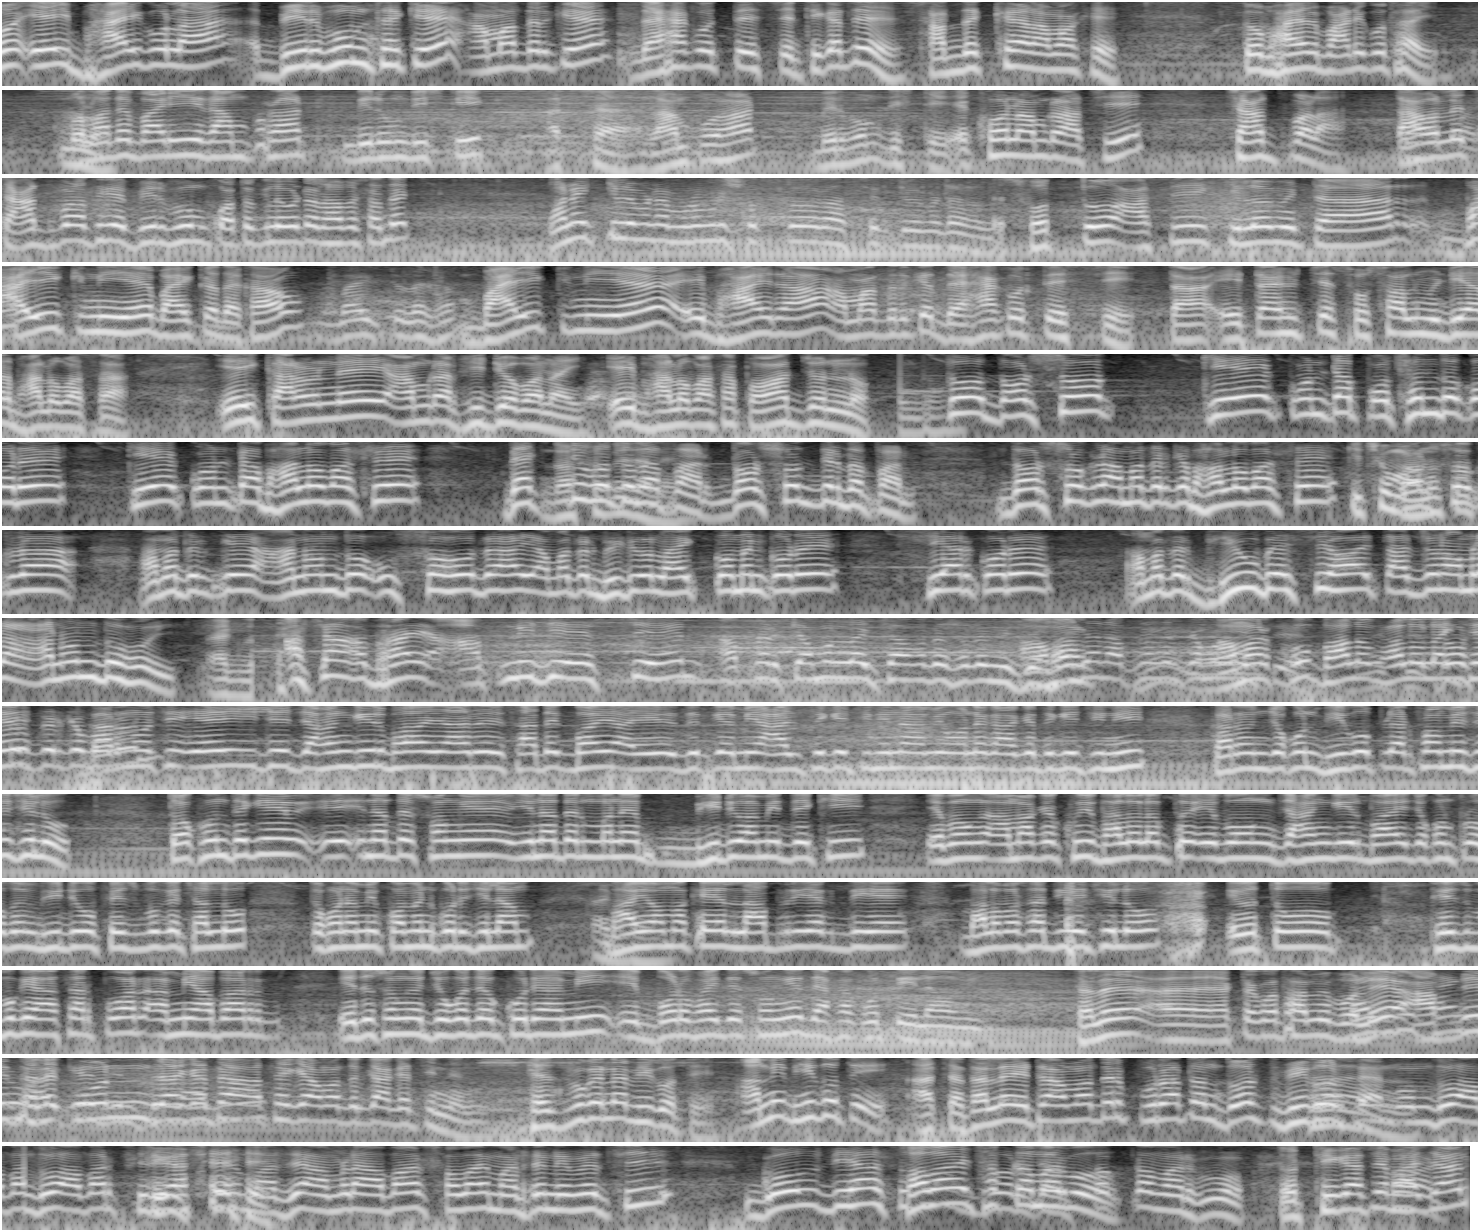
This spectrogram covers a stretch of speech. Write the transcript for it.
তো এই ভাইগুলা বীরভূম থেকে আমাদেরকে দেখা করতে এসছে ঠিক আছে? সাদ্দেক্ষে আর আমাকে। তো ভাইয়ের বাড়ি কোথায়? আমাদের বাড়ি রামপুরহাট বীরভূম ডিস্ট্রিক্ট। আচ্ছা রামপুরহাট বীরভূম ডিস্ট্রিক্ট। এখন আমরা আছি চাঁদপাড়া। তাহলে চাঁদপাড়া থেকে বীরভূম কত কিলোমিটার হবে সাদেক? অনেক কিলোমিটার মোটামুটি সত্তর আশি কিলোমিটার হবে। সত্তর আশি কিলোমিটার বাইক নিয়ে বাইকটা দেখাও। বাইকটা দেখা বাইক নিয়ে এই ভাইরা আমাদেরকে দেখা করতে এসছে। তা এটাই হচ্ছে সোশ্যাল মিডিয়ার ভালোবাসা। এই কারণেই আমরা ভিডিও বানাই এই ভালোবাসা পাওয়ার জন্য। তো দর্শক কে কোনটা পছন্দ করে কে কোনটা ভালোবাসে ব্যক্তিগত ব্যাপার দর্শকদের ব্যাপার। দর্শকরা আমাদেরকে ভালোবাসে কিছু মানুষ- দর্শকরা আমাদেরকে আনন্দ উৎসাহ দেয়। আমাদের ভিডিও লাইক কমেন্ট করে শেয়ার করে। আমাদের ভিউ বেশি হয় তার জন্য আমরা আনন্দ হই। আচ্ছা ভাই আপনি যে এসছেন আপনার কেমন লাগছে আমাদের সাথে মিশে? আমার? খুব ভালো ভালো লাগছে। কারণ হচ্ছে এই যে জাহাঙ্গীর ভাই আর এই সাদেক ভাই এদেরকে আমি আজ থেকে চিনি না আমি অনেক আগে থেকে চিনি। কারণ যখন ভিগো প্ল্যাটফর্ম এসেছিল তখন থেকে এ- এনাদের সঙ্গে এনাদের মানে ভিডিও আমি দেখি এবং আমাকে খুবই ভালো লাগতো এবং জাহাঙ্গীর ভাই যখন প্রথম ভিডিও ফেসবুকে ছাড়লো তখন আমি কমেন্ট করেছিলাম। ভাই আমাকে লাভ রিয়াক্ট দিয়ে ভালোবাসা দিয়েছিল। এবার তো ফেসবুকে আসার পর আমি আবার এদের সঙ্গে যোগাযোগ করে আমি এই বড় ভাইদের সঙ্গে দেখা করতে এলাম আমি। তাহলে একটা কথা আমি বলি আপনি তাহলে কোন জায়গাতে থেকে আমাদেরকে আগে চিনেন? ফেসবুকে না ভিগোতে আমি ভিগোতে আচ্ছা তাহলে এটা আমাদের পুরাতন দোস্ত ভিগোর হ্যাঁ, ফ্যান বন্ধু আবার বন্ধু আবার ফিরে আছে? মাঝে আমরা আবার সবাই মাঠে নেমেছি। গোল দিয়া সবাই ছক্কা মারবো। ছক্কা মারবো। তো ঠিক আছে ভাইজান।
